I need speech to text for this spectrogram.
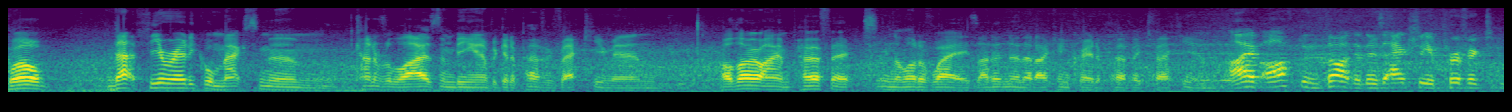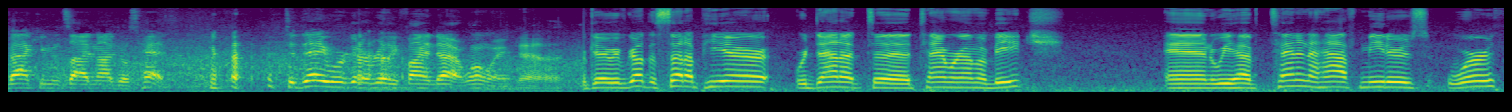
Well, that theoretical maximum kind of relies on being able to get a perfect vacuum, and although I am perfect in a lot of ways, I don't know that I can create a perfect vacuum. I've often thought that there's actually a perfect vacuum inside Nigel's head. Today we're going to really find out, won't we? Yeah. Okay, we've got the setup here. We're down at uh, Tamarama Beach, and we have 10 and a half meters worth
